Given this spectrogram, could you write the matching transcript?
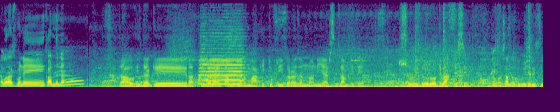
আবার আসব নে কান্দে না। তাও হিদাকে রাত্রিবেলায় তামরিমার মাকে একটু ফ্রি করার জন্য নিয়ে আসছে জামটিতে। শহীদর ওকে রাখতেছে। আমার জামটিতে বসে রয়েছি।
